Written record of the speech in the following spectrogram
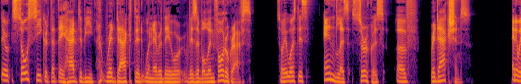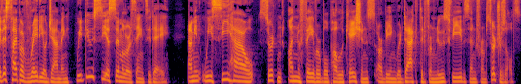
They were so secret that they had to be redacted whenever they were visible in photographs. So it was this endless circus of redactions. Anyway, this type of radio jamming, we do see a similar thing today. I mean, we see how certain unfavorable publications are being redacted from news feeds and from search results.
